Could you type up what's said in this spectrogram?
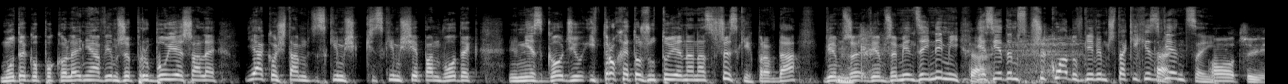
młodego pokolenia. Wiem, że próbujesz, ale jakoś tam z kimś, z kimś się pan Włodek nie zgodził i trochę to rzutuje na nas wszystkich, prawda? Wiem, że, wiem, że między innymi Tak. jest jeden z przykładów, nie wiem, czy takich jest Tak. więcej. Oczywiście,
